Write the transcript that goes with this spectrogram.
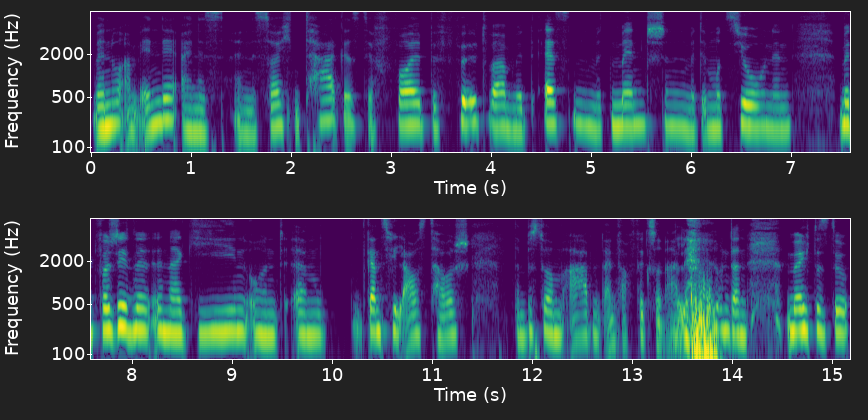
wenn du am Ende eines, eines solchen Tages, der voll befüllt war mit Essen, mit Menschen, mit Emotionen, mit verschiedenen Energien und ähm, ganz viel Austausch, dann bist du am Abend einfach fix und alle. Und dann möchtest du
